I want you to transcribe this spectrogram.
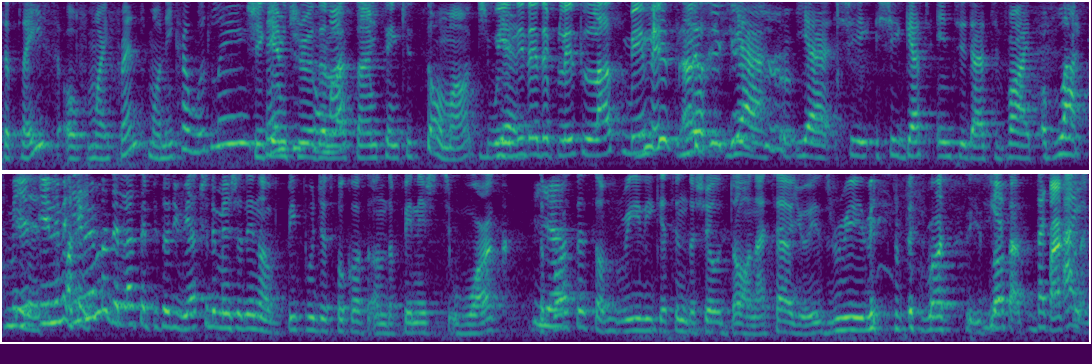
the place of my friend Monika Woodley. She Thank came through so the much. last time. Thank you so much. We yes. needed the place last minute, you, and she came yeah, through. Yeah, she she got into that vibe of last minute. You, you, okay. you remember the last episode we actually mentioned of people just focus on the finished work the yeah. process of really getting the show done, I tell you, is really rusty. It's yes, not as but I,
